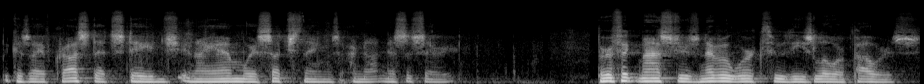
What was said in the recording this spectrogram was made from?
because I have crossed that stage and I am where such things are not necessary. Perfect masters never work through these lower powers,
